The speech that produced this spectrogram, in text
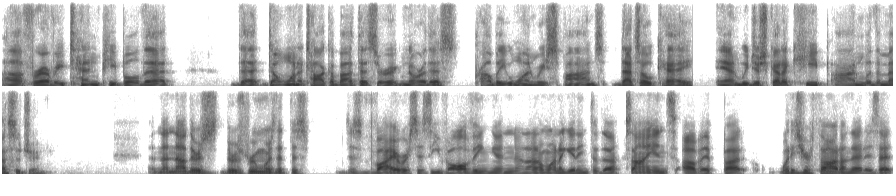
Uh, for every 10 people that that don't want to talk about this or ignore this, probably one responds. That's okay. And we just got to keep on with the messaging. And now there's there's rumors that this this virus is evolving, and, and I don't want to get into the science of it, but what is your thought on that? Is that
